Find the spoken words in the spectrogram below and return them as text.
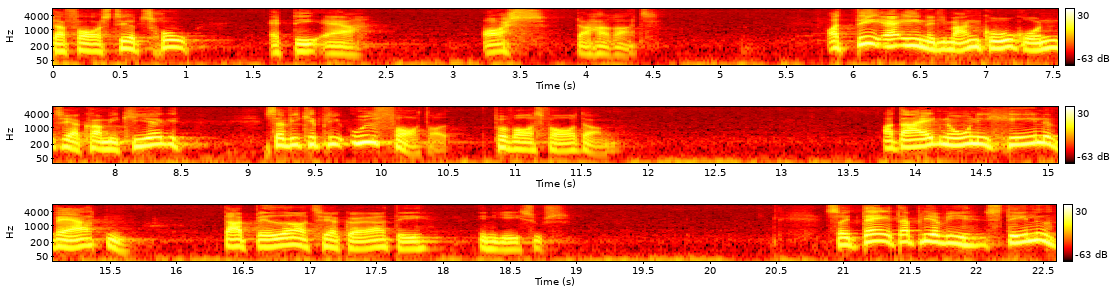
der får os til at tro, at det er os, der har ret. Og det er en af de mange gode grunde til at komme i kirke, så vi kan blive udfordret på vores fordomme. Og der er ikke nogen i hele verden, der er bedre til at gøre det end Jesus. Så i dag, der bliver vi stillet,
